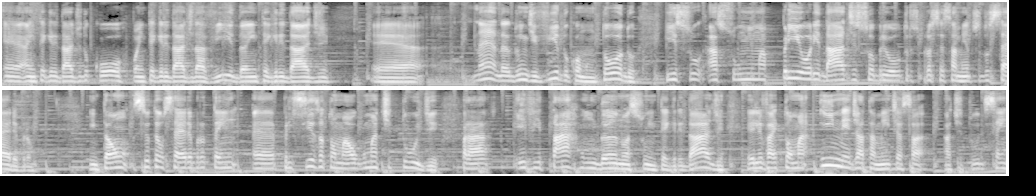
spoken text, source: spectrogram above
é, a integridade do corpo, a integridade da vida, a integridade é, né, do indivíduo como um todo, isso assume uma prioridade sobre outros processamentos do cérebro. Então, se o teu cérebro tem é, precisa tomar alguma atitude para evitar um dano à sua integridade, ele vai tomar imediatamente essa atitude sem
